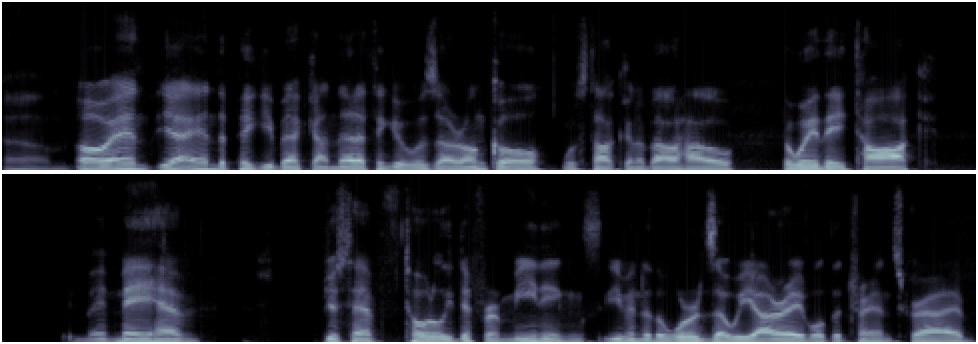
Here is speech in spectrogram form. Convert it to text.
um, Oh, and yeah, and the piggyback on that, I think it was our uncle was talking about how the way they talk, it may have just have totally different meanings, even to the words that we are able to transcribe.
